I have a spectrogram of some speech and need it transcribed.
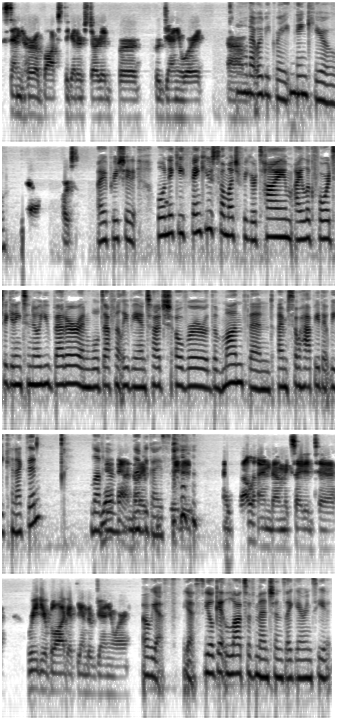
send her a box to get her started for for January. Um, oh, that would be great. Thank you. Yeah, of course. I appreciate it. Well, Nikki, thank you so much for your time. I look forward to getting to know you better, and we'll definitely be in touch over the month. And I'm so happy that we connected. Love yeah, you, love you guys. as well, and I'm excited to read your blog at the end of January. Oh yes, yes, you'll get lots of mentions. I guarantee it.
